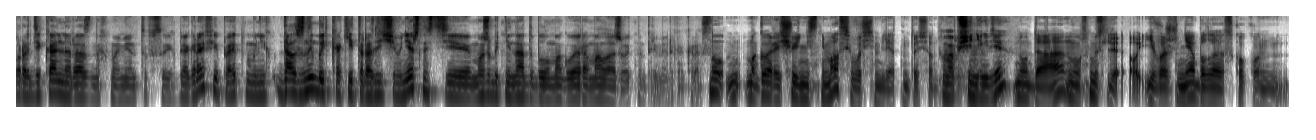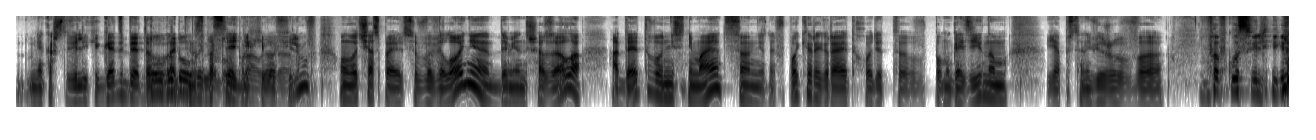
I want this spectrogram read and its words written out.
радикально разных моментов своих биографий, поэтому у них должны быть какие-то различия внешности. Может быть, не надо было Магуайра омолаживать, например, как раз. Ну, Магуайр еще и не снимался 8 лет. Ну, то есть он... Вообще нигде? Ну да, ну в смысле, его же не было, сколько он, мне кажется, Великий Гэтсби, это Долго один из последних был, правда, его да. фильмов. Он вот сейчас появится в Вавилоне, Дамиен Шазела, а до этого он не снимается, он, не знаю, в покер играет, ходит по магазинам. Я постоянно вижу в... Во вкус Вильвиль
